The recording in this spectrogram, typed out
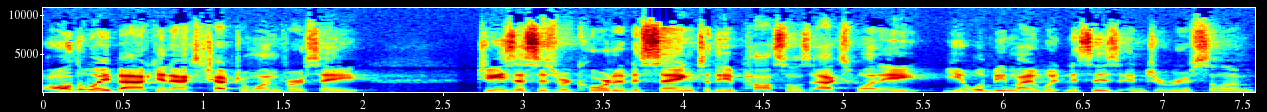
All the way back in Acts chapter 1, verse 8, Jesus is recorded as saying to the apostles, Acts 1 8, You will be my witnesses in Jerusalem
